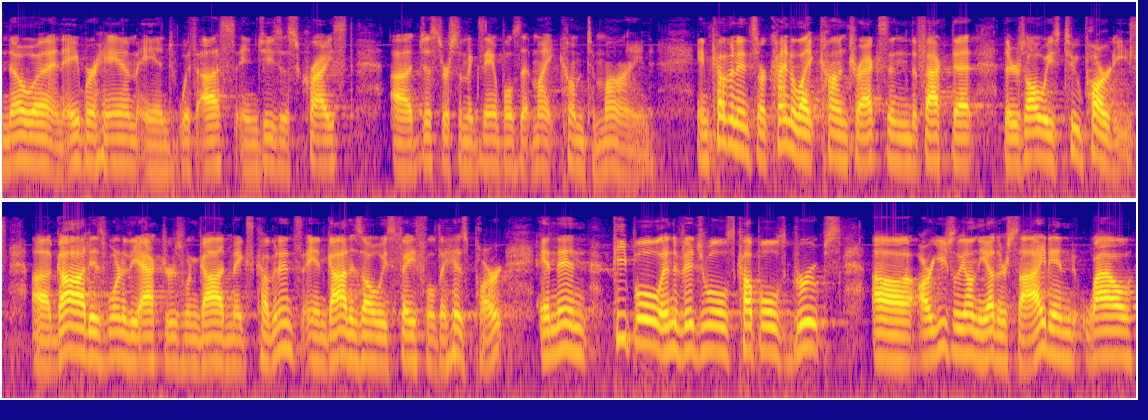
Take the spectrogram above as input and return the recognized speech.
Noah and Abraham and with us in Jesus Christ uh, just are some examples that might come to mind. And covenants are kind of like contracts in the fact that there's always two parties. Uh, God is one of the actors when God makes covenants, and God is always faithful to his part. And then people, individuals, couples, groups uh, are usually on the other side. And while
